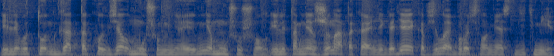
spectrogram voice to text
Или вот он гад такой, взял муж у меня, и у меня муж ушел. Или там у меня жена такая негодяйка взяла и бросила меня с детьми.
